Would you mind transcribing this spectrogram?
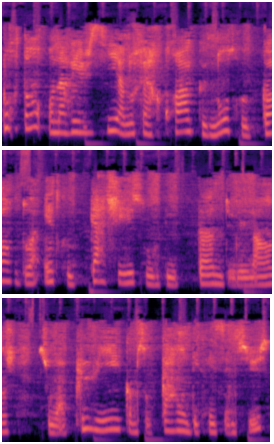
Pourtant, on a réussi à nous faire croire que notre corps doit être caché sous des tonnes de linge, sous la pluie, comme sous 40 degrés Celsius.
